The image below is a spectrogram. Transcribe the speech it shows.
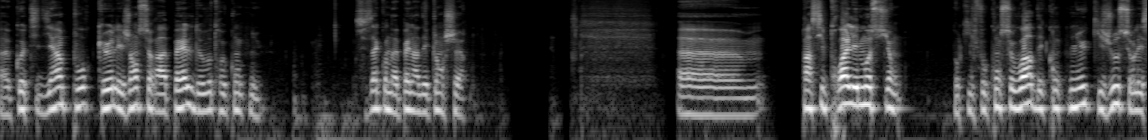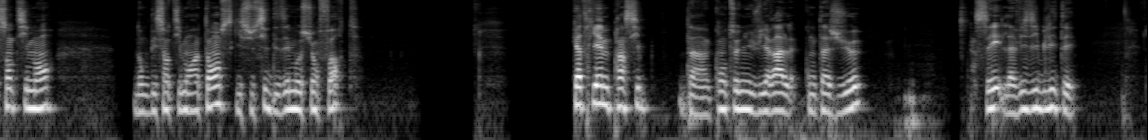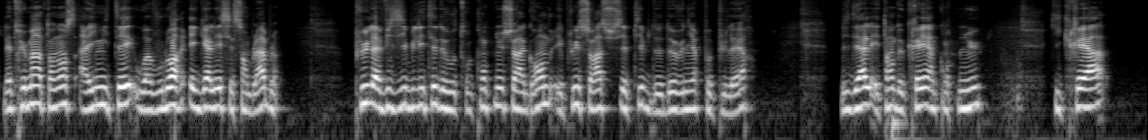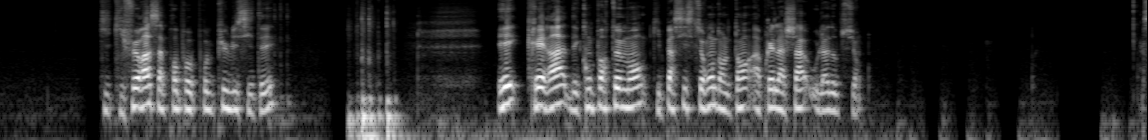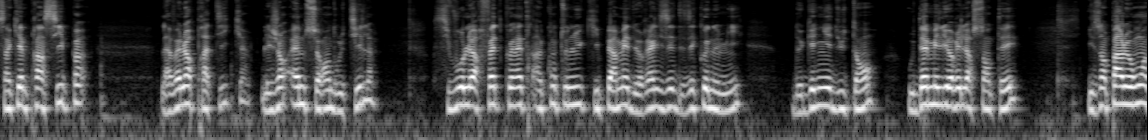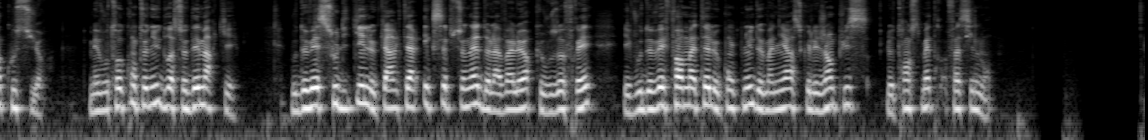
euh, quotidien pour que les gens se rappellent de votre contenu. C'est ça qu'on appelle un déclencheur. Euh, principe 3, l'émotion. Donc il faut concevoir des contenus qui jouent sur les sentiments donc des sentiments intenses qui suscitent des émotions fortes. Quatrième principe d'un contenu viral contagieux, c'est la visibilité. L'être humain a tendance à imiter ou à vouloir égaler ses semblables. Plus la visibilité de votre contenu sera grande et plus il sera susceptible de devenir populaire. L'idéal étant de créer un contenu qui créa qui, fera sa propre publicité et créera des comportements qui persisteront dans le temps après l'achat ou l'adoption. Cinquième principe, la valeur pratique. Les gens aiment se rendre utiles. Si vous leur faites connaître un contenu qui permet de réaliser des économies, de gagner du temps ou d'améliorer leur santé, ils en parleront à coup sûr mais votre contenu doit se démarquer. Vous devez souligner le caractère exceptionnel de la valeur que vous offrez et vous devez formater le contenu de manière à ce que les gens puissent le transmettre facilement.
